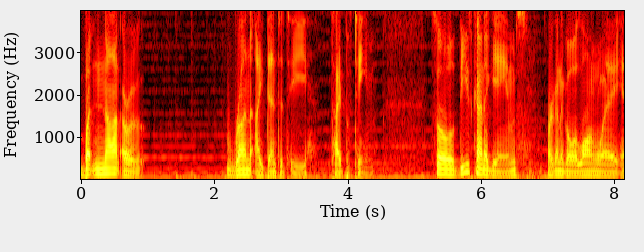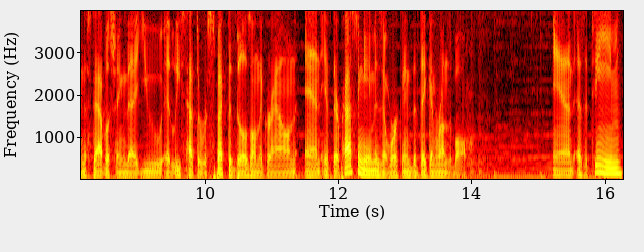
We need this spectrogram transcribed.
but not a run identity type of team. So these kind of games are going to go a long way in establishing that you at least have to respect the Bills on the ground, and if their passing game isn't working, that they can run the ball. And as a team,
